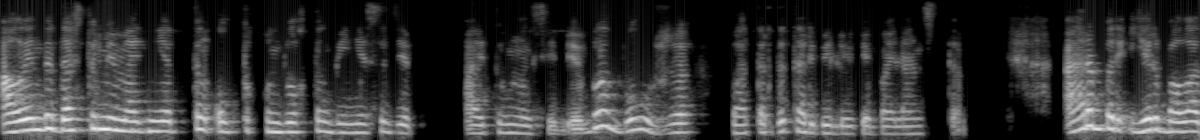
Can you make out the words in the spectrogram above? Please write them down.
Ал енді дәстүр мен мәдениеттің ұлттық құндылықтың бейнесі деп айтуымның себебі бұл уже батырды тәрбиелеуге байланысты. Әрбір ер бала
